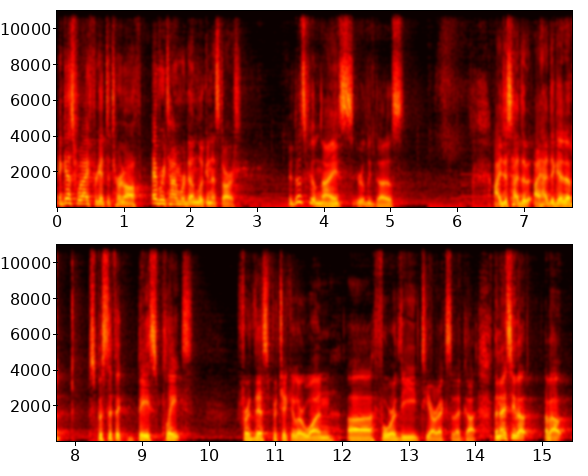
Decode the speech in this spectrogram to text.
And guess what I forget to turn off every time we're done looking at stars? It does feel nice, it really does. I just had to, I had to get a specific base plate for this particular one uh, for the TRX that I've got. The nice thing about, about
